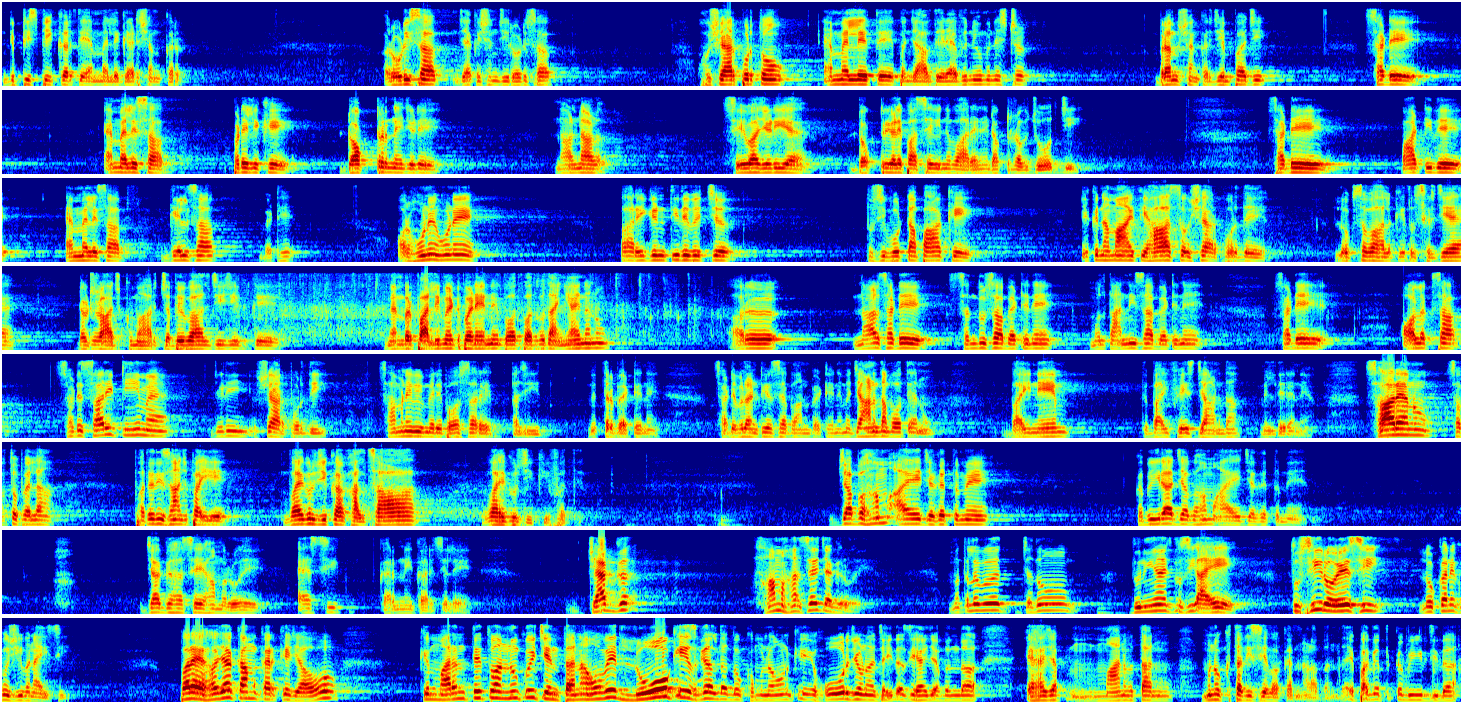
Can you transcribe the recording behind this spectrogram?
ਡਿਪਟੀ ਸਪੀਕਰ ਤੇ ਐਮਐਲਏ ਗੈਰ ਸ਼ੰਕਰ ਰੋੜੀ ਸਾਹਿਬ ਜੈ ਕਿਸ਼ਨ ਜੀ ਰੋੜੀ ਸਾਹਿਬ, ਹੁਸ਼ਿਆਰਪੁਰ ਤੋਂ ਐਮਐਲਏ ਤੇ ਪੰਜਾਬ ਦੇ ਰੈਵਨਿਊ ਮਿਨਿਸਟਰ ਬ੍ਰਹਮ ਸ਼ੰਕਰ ਜਿੰਪਾ ਜੀ, ਸਾਡੇ ਐਮਐਲਏ ਸਾਹਿਬ, ਪੜ੍ਹੇ ਲਿਖੇ ਡਾਕਟਰ ਨੇ ਜਿਹੜੇ ਨਾਲ ਨਾਲ ਸੇਵਾ ਜਿਹੜੀ ਹੈ, ਡਾਕਟਰੀ ਵਾਲੇ ਪਾਸੇ ਵੀ ਨਿਭਾ ਰਹੇ ਨੇ, ਡਾਕਟਰ ਰਵਜੋਤ ਜੀ। ਸਾਡੇ ਪਾਰਟੀ ਦੇ ਐਮਐਲਏ ਸਾਹਿਬ ਗਿੱਲ ਸਾਹਿਬ ਬੈਠੇ ਔਰ ਹੁਣੇ ਹੁਣੇ ਭਾਰੀ ਗਿਣਤੀ ਦੇ ਵਿੱਚ ਤੁਸੀਂ ਵੋਟਾਂ ਪਾ ਕੇ ਇੱਕ ਨਵਾਂ ਇਤਿਹਾਸ ਹੁਸ਼ਿਆਰਪੁਰ ਦੇ ਲੋਕ ਸਭਾ ਹਲਕੇ ਤੋਂ ਸਿਰਜਿਆ ਹੈ ਡਾਕਟਰ ਰਾਜਕੁਮਾਰ ਚੱਬੇਵਾਲ ਜੀ ਜੀ ਕੇ ਮੈਂਬਰ ਪਾਰਲੀਮੈਂਟ ਬਣੇ ਨੇ ਬਹੁਤ ਬਹੁਤ ਵਧਾਈਆਂ ਇਹਨਾਂ ਨੂੰ ਔਰ ਨਾਲ ਸਾਡੇ ਸੰਧੂ ਸਾਹਿਬ ਬੈਠੇ ਨੇ ਮੁਲਤਾਨੀ ਸਾਹਿਬ ਬੈਠੇ ਨੇ ਸਾਡੇ ਔਲਖ ਸਾਹਿਬ ਸਾਡੇ ਸਾਰੀ ਟੀਮ ਹੈ ਜਿਹੜੀ ਹੁਸ਼ਿਆਰਪੁਰ ਦੀ ਸਾਹਮਣੇ ਵੀ ਮੇਰੇ ਬਹੁਤ ਸਾਰੇ ਅਜੀਤ ਮਿੱਤਰ ਬੈਠੇ ਨੇ ਸਾਡੇ ਵਲੰਟੀਅਰ ਸਾਹਿਬਾਨ ਬੈਠੇ ਨੇ ਮੈਂ ਜਾਣਦਾ ਬਹੁਤਿਆਂ ਨੂੰ ਬਾਈ ਨੇਮ ਤੇ ਬਾਈ ਫੇਸ ਜਾਣਦਾ ਮਿਲਦੇ ਰਹਿੰਦੇ ਆ ਸਾਰਿਆਂ ਨੂੰ ਸਭ ਤੋਂ ਪਹਿਲਾਂ ਫਤਿਹ ਦੀ ਸਾਂਝ ਪਾਈਏ ਵਾਹਿਗੁਰੂ ਜੀ ਕਾ ਖਾਲਸਾ ਵਾਹਿਗੁਰੂ ਜੀ ਕੀ फतेह जब हम आए जगत में कबीरा जब हम आए जगत में ਜਗ ਹਸੇ ਹਮ ਰੋਏ, ਐਸੀ ਕਰਨੀ ਕਰ ਚਲੇ। ਜਗ, ਹਮ ਹਸੇ ਜਗ ਰੋਏ। ਮਤਲਬ ਜਦੋਂ ਦੁਨੀਆ 'ਚ ਤੁਸੀਂ ਆਏ, ਤੁਸੀਂ ਰੋਏ ਸੀ, ਲੋਕਾਂ ਨੇ ਖੁਸ਼ੀ ਬਣਾਈ ਸੀ। ਪਰ ਇਹੋ ਜਿਹਾ ਕੰਮ ਕਰਕੇ ਜਾਓ ਕਿ ਮਰਨ ਤੇ ਤੁਹਾਨੂੰ ਕੋਈ ਚਿੰਤਾ ਨਾ ਹੋਵੇ, ਲੋਕ ਇਸ ਗੱਲ ਦਾ ਦੁੱਖ ਮਨਾਉਣ ਕਿ ਹੋਰ ਜਿਉਣਾ ਚਾਹੀਦਾ ਸੀ, ਇਹ ਜਿਹਾ ਬੰਦਾ, ਇਹ ਜਿਹਾ ਮਾਨਵਤਾ ਨੂੰ, ਮਨੁੱਖਤਾ ਦੀ ਸੇਵਾ ਕਰਨ ਵਾਲਾ ਬੰਦਾ। ਇਹ ਭਗਤ ਕਬੀਰ ਜੀ ਦਾ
